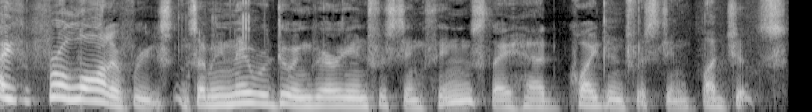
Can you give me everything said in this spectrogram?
I, for a lot of reasons. I mean, they were doing very interesting things. They had quite interesting budgets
